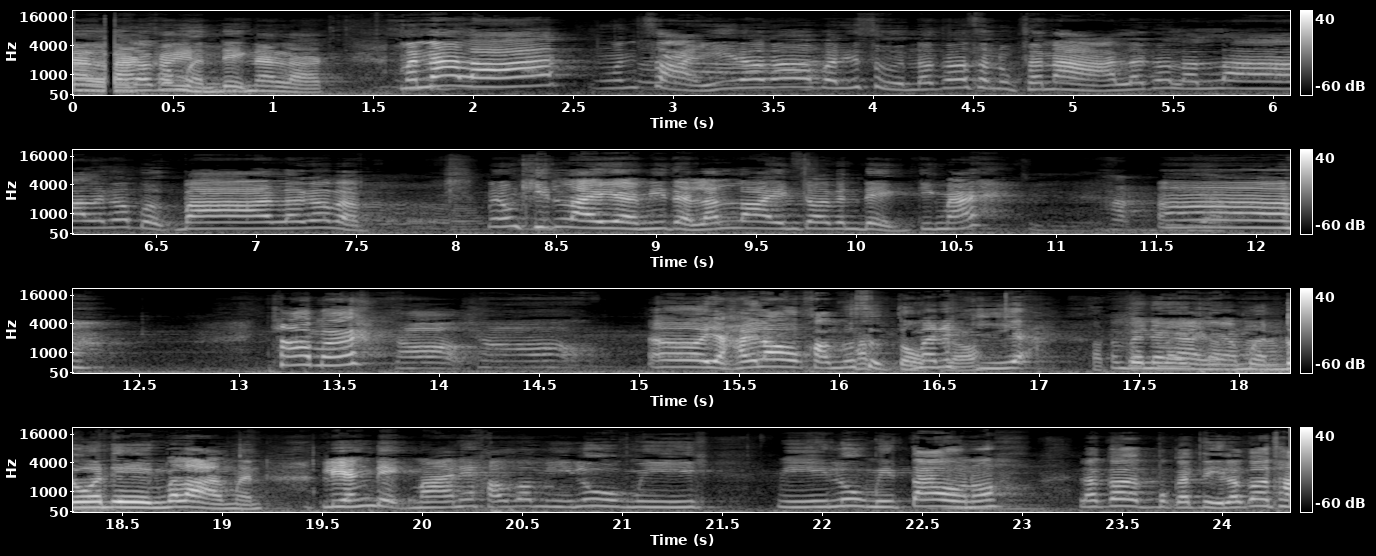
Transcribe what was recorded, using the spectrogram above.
น่ารักแล้วก็เหมือนเด็ก น่ารัก มันน่ารัก มันใสแล้วก็บริสุทธิ์แล้วก็สนุกสนานแล้วก็ละลาแล้วก็เบิกบานแล้วก็แบบ ไม่ต้องคิดอะไรอะมีแต่ละลาเอนจอยเป็นเด็กจริงไหมหักอ่าชอบไหมชอบชอบเอออยากให้เล่าความรู้สึกตกเหรอเมื่อกี้อะผักตบมันเป็นยังไงรายเนี่กายรเหมือนโดนเองเปะล่าเหมือน เลี้ยงเด็กมาเนี่ยเขาก็มีลูกมีมีลูกมีเต้าเนาะแล้วก็ปกติแล้วก็ท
